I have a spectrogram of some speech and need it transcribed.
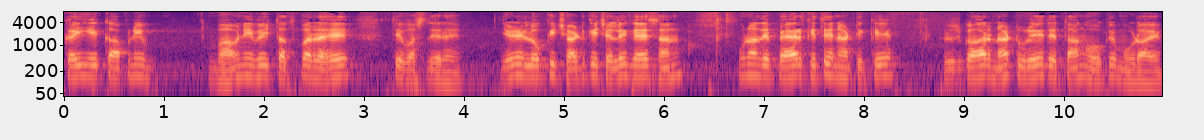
ਕਈ ਇੱਕ ਆਪਣੀ ਭਾਵਨੀ ਵਿੱਚ ਤਤਪਰ ਰਹੇ ਤੇ ਵਸਦੇ ਰਹੇ। ਜਿਹੜੇ ਲੋਕੀ ਛੱਡ ਕੇ ਚਲੇ ਗਏ ਸਨ, ਉਹਨਾਂ ਦੇ ਪੈਰ ਕਿਤੇ ਨਾ ਟਿਕੇ, ਰੁਜ਼ਗਾਰ ਨਾ ਟੁਰੇ ਤੇ ਤੰਗ ਹੋ ਕੇ ਮੁੜ ਆਏ।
